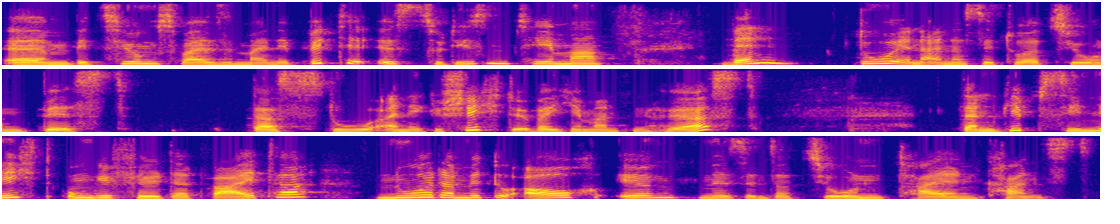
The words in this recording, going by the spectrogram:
ähm, beziehungsweise meine Bitte ist zu diesem Thema, wenn du in einer Situation bist, dass du eine Geschichte über jemanden hörst, dann gib sie nicht ungefiltert weiter, nur damit du auch irgendeine Sensation teilen kannst.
